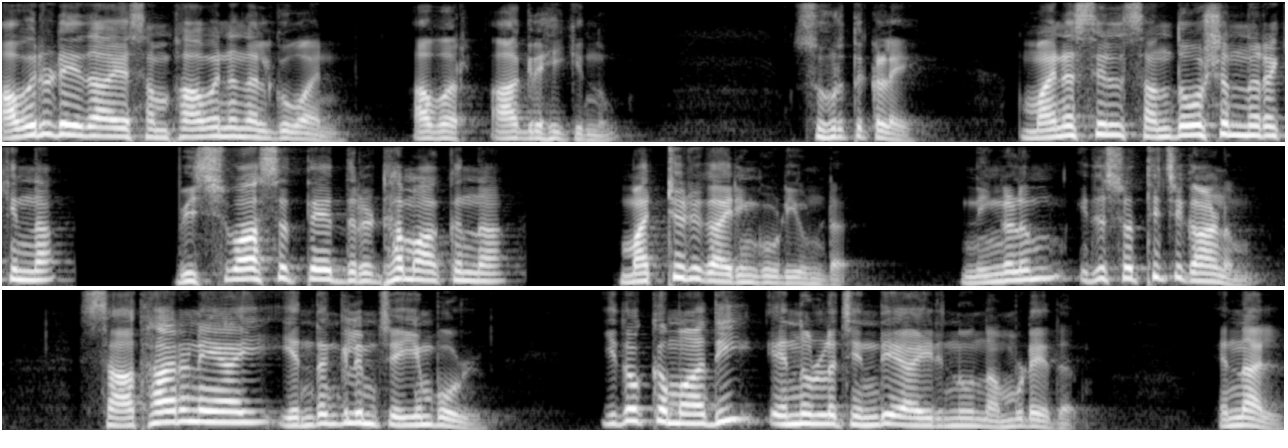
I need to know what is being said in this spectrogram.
അവരുടേതായ സംഭാവന നൽകുവാൻ അവർ ആഗ്രഹിക്കുന്നു. സുഹൃത്തുക്കളെ മനസ്സിൽ സന്തോഷം നിറയ്ക്കുന്ന വിശ്വാസത്തെ ദൃഢമാക്കുന്ന മറ്റൊരു കാര്യം കൂടിയുണ്ട്. നിങ്ങളും ഇത് ശ്രദ്ധിച്ചു കാണും. സാധാരണയായി എന്തെങ്കിലും ചെയ്യുമ്പോൾ ഇതൊക്കെ മതി എന്നുള്ള ചിന്തയായിരുന്നു നമ്മുടേത്. എന്നാൽ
